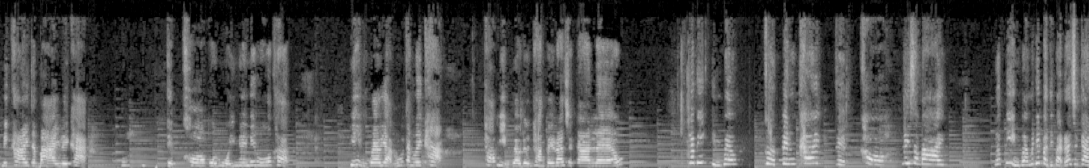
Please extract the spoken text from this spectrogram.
ไม่คลายจะบายเลยค่ะเจ็บคอปวดหัวยังไงไม่รู้ค่ะ พี่หญิงแววอยากรู้จังเลยค่ะ ถ้าพี่หญิงแววเดินทางไปราชการแล้วแล้วพี่หญิงแวว เกิดเป็นไข้เจ็บคอไม่สบาย แล้วพี่หญิงแววไม่ได้ปฏิบัติราชการ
